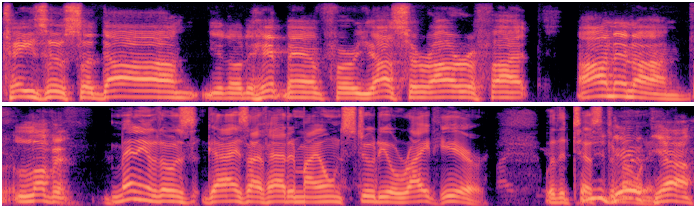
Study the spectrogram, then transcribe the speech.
Taser Saddam, you know, the hitman for Yasser Arafat, on and on. Love it many of those guys I've had in my own studio right here with a testimony. Did, yeah,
